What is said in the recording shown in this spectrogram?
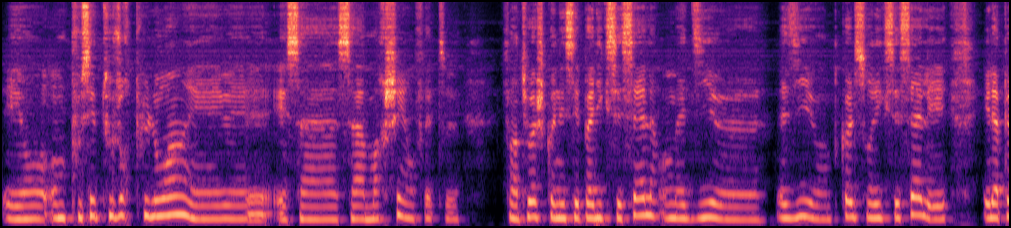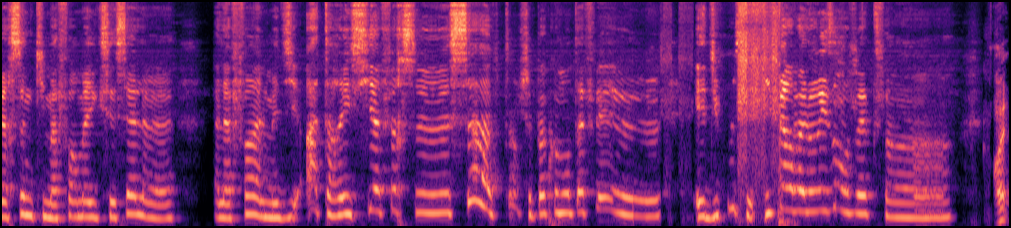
et on, me poussait toujours plus loin et, et, ça, ça a marché en fait. Enfin, tu vois, je connaissais pas l'XSL. On m'a dit, euh, vas-y, on te colle sur l'XSL. Et, et la personne qui m'a formé à l'XSL, euh, à la fin, elle me dit, ah, t'as réussi à faire ce, ça. Putain, je sais pas comment t'as fait. Euh. Et du coup, c'est hyper valorisant en fait. Enfin. Ouais.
